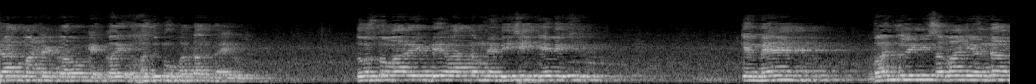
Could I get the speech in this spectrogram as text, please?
ગુજરાત માટે કરો કે કઈ હદનું પતન થયેલું દોસ્તો, મારી બે વાત તમને બીજી કેવી છે કે મેં વંથલીની સભાની અંદર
